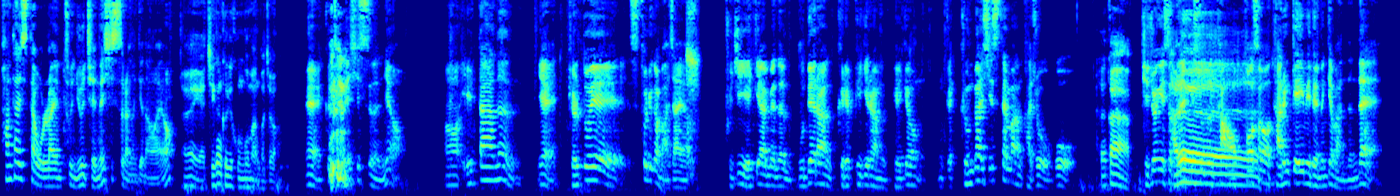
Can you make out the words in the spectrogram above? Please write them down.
판타지스타 온라인 2 뉴 제네시스라는 게 나와요. 아, 예, 지금 그게 궁금한 거죠 네, 그 제네시스는요. 어, 일단은 예, 별도의 스토리가 맞아요. 굳이 얘기하면은 무대랑 그래픽이랑 배경, 그러니까 근간 시스템만 가져오고 그러니까, 기존에 있었던 다른- 다 엎어서 다른 게임이 되는 게 맞는데,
